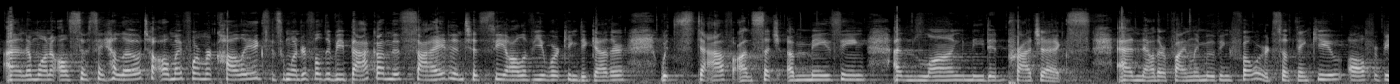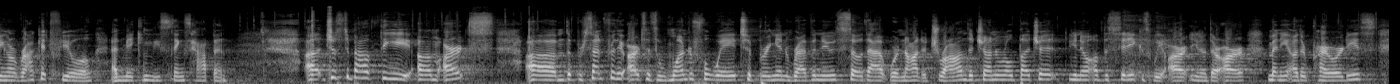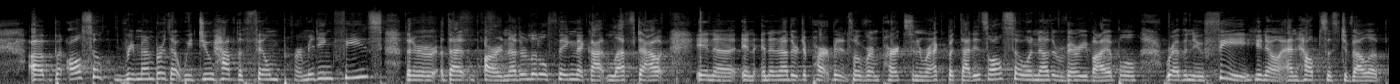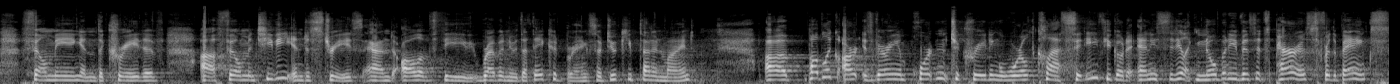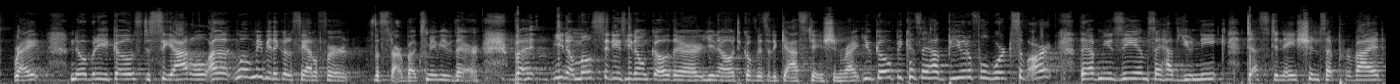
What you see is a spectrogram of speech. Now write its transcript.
And I want to also say hello to all my former colleagues. It's wonderful to be back on this side and to see all of you working together with staff on such amazing and long needed projects. And now they're finally moving forward. So thank you all for being our rocket fuel and making these things happen. Uh, just about the um, arts, um, the percent for the arts is a wonderful way to bring in revenue so that we're not a draw on the general budget, you know, of the city because we are, you know, there are many other priorities. Uh, but also remember that we do have the film permitting fees that are that are another little thing that got left out in a in, in another department. It's over in Parks and Rec, but that is also another very viable revenue fee, you know, and helps us develop filming and the creative uh, film and TV industries and all of the revenue that they could bring. So do keep that in mind. Uh, public art is very important to creating a world class city. If you go to any city, like nobody visits Paris for the banks, right? Nobody goes to Seattle. Uh, well, maybe they go to Seattle for the Starbucks, maybe there. But, you know, most cities you don't go there, you know, to go visit a gas station, right? You go because they have beautiful works of art, they have museums, they have unique destinations that provide,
